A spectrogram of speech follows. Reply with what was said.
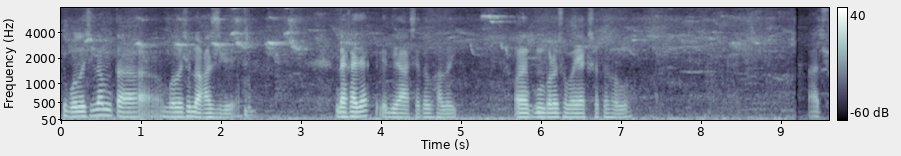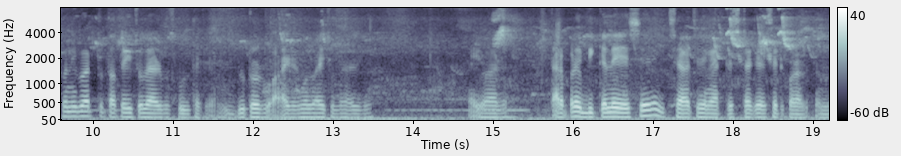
কি বলেছিলাম তা বলেছিল আসবে। দেখা যাক, যদি আসে তো ভালোই। অনেকদিন পরে সবাই একসাথে হব। আজ শনিবার তো তাতেই চলে আসব স্কুল থেকে। দুটোর আড়াইটার মধ্যে বাড়ি চলে আসবে। এবার তারপরে বিকেলে এসে ইচ্ছা আছে ম্যাট্রেসটাকে সেট করার জন্য।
